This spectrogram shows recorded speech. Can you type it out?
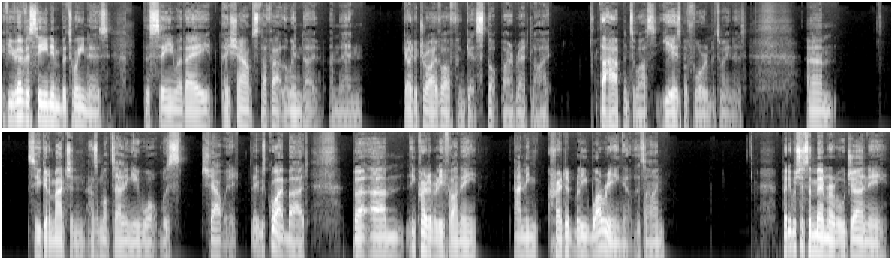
if you've ever seen In Inbetweeners, the scene where they, they shout stuff out the window and then go to drive off and get stopped by a red light. That happened to us years before Inbetweeners. Um, so you can imagine, as I'm not telling you what was shouted, it was quite bad, but um, incredibly funny and incredibly worrying at the time. But it was just a memorable journey.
